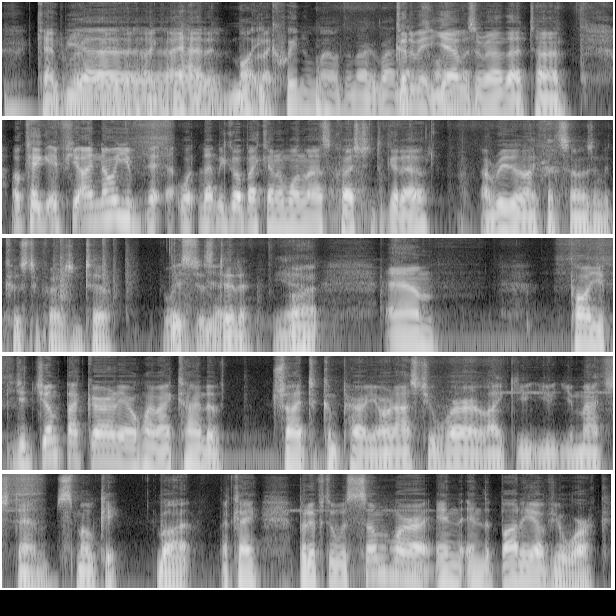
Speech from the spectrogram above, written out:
Can't maybe, remember either. I, I had uh, it. Mighty like- Quinn. Well, I don't know. Could have been, yeah, it was around that time. Okay, if you, I know you, uh, let me go back on one last question to get out. I really like that song as an acoustic version too. The way This- you just yeah. did it. Yeah. Right. Um, Paul, you, you jumped back earlier when I kind of tried to compare you or asked you where like you, you, you matched um, Smokey. Right. Okay, but if there was somewhere in, in the body of your work,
